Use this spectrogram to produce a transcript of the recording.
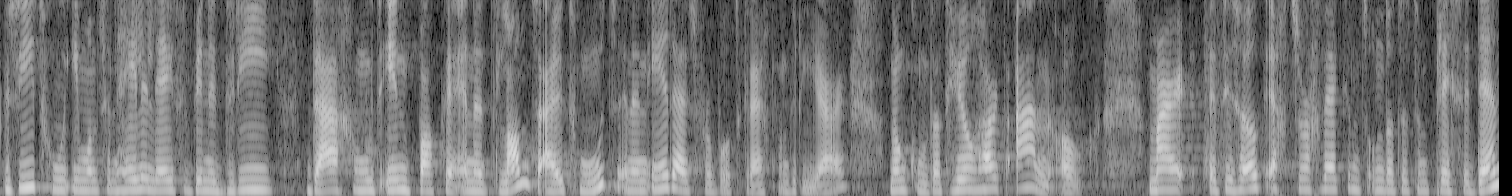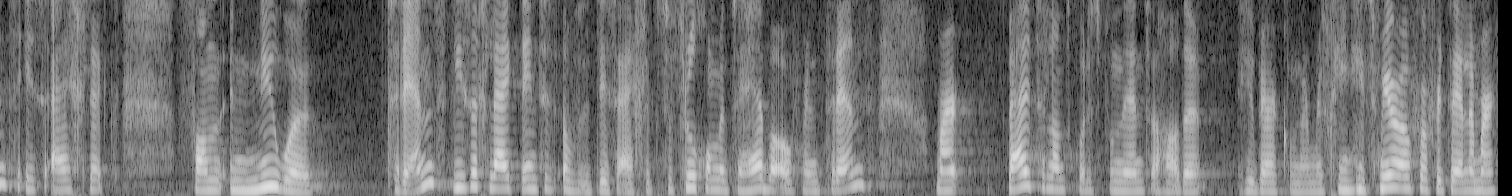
ziet hoe iemand zijn hele leven binnen drie dagen moet inpakken en het land uit moet en een inreisverbod krijgt van drie jaar, dan komt dat heel hard aan ook. Maar het is ook echt zorgwekkend omdat het een precedent is eigenlijk van een nieuwe trend die zich lijkt in te... Of het is eigenlijk te vroeg om het te hebben over een trend. Maar buitenlandcorrespondenten hadden... Hubert kan daar misschien iets meer over vertellen... maar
